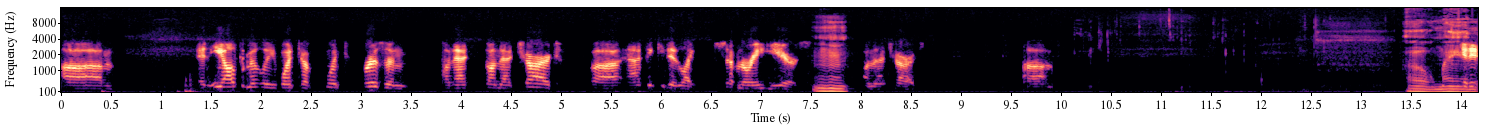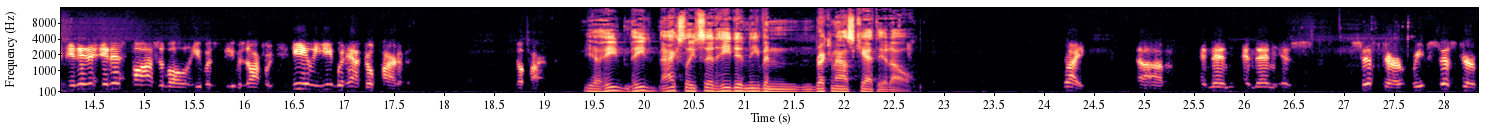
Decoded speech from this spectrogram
um, and he ultimately went to went to prison on that on that charge. Uh, and I think he did like seven or eight years Mm-hmm. on that charge. Um, Oh man. it, it, it, it is possible he was he was offered. He he would have no part of it. No part. Yeah, he he actually said he didn't even recognize Kathy at all. Right. Um, and then and then his sister, Reed's sister,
